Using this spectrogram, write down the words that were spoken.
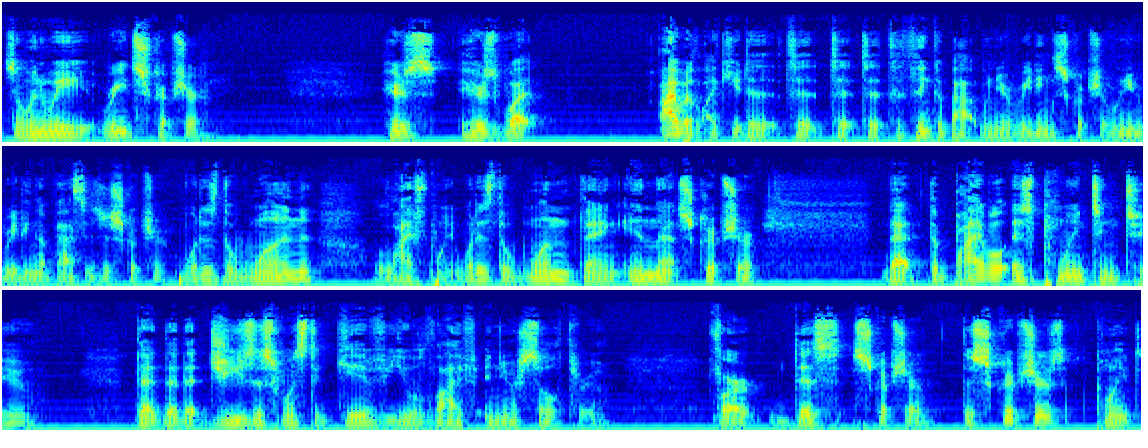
So when we read scripture, here's here's what I would like you to, to, to, to, to think about when you're reading scripture, when you're reading a passage of scripture. What is the one life point? What is the one thing in that scripture that the Bible is pointing to that, that, that Jesus wants to give you life in your soul through? For this scripture, the scriptures point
